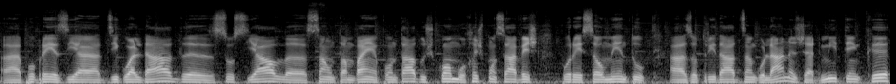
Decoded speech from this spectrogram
A pobreza e a desigualdade social eh, são também apontados como responsáveis por esse aumento. As autoridades angolanas admitem que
